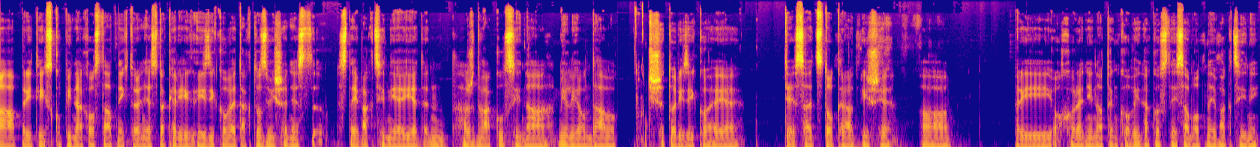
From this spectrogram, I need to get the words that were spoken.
A a pri tých skupinách ostatných, ktoré nie sú také rizikové, tak to zvýšenie z tej vakcíny je 1 až 2 kusy na milión dávok. Čiže to riziko je 10-100 krát vyššie pri ochorení na ten COVID ako z tej samotnej vakcíny.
